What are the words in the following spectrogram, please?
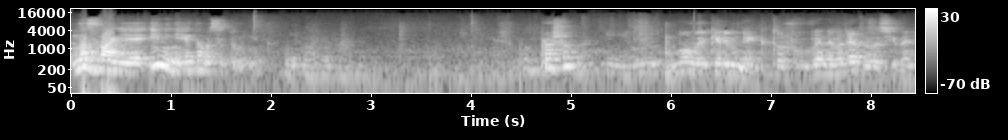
названия имени этого сотрудника. Proszę. Новий керівник, тож ви не ведете засідання,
